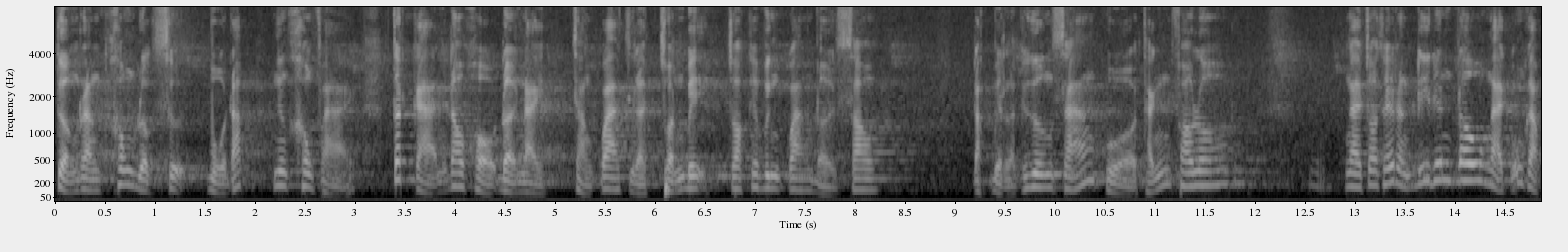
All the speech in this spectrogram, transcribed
tưởng rằng không được sự bù đắp, nhưng không phải. Tất cả những đau khổ đời này chẳng qua chỉ là chuẩn bị cho cái vinh quang đời sau. Đặc biệt là cái gương sáng của thánh Phaolô. Ngài cho thấy rằng đi đến đâu, ngài cũng gặp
